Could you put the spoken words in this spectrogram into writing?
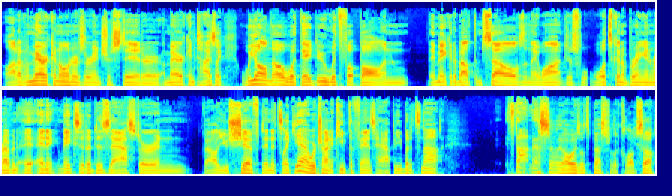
a lot of American owners are interested or American ties, like we all know what they do with football and they make it about themselves and they want just what's going to bring in revenue. And it makes it a disaster and value shift. And it's like, yeah, we're trying to keep the fans happy, but it's not it's not necessarily always what's best for the club. So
